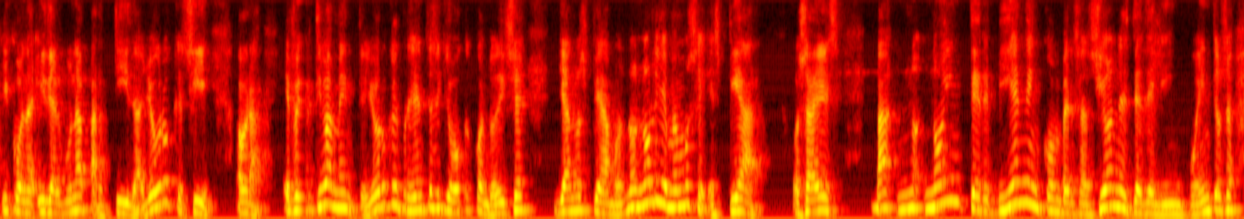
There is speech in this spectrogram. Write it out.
y, con, y de alguna partida. Yo creo que sí. Ahora, efectivamente, yo creo que el presidente se equivoca cuando dice ya no espiamos. No, no le llamemos espiar. O sea, es, va, no, no interviene en conversaciones de delincuentes. O sea,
